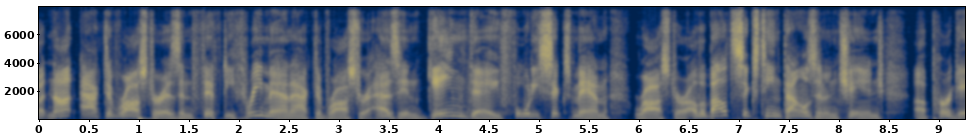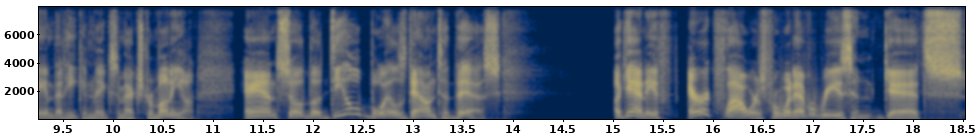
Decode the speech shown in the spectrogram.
but not active roster as in 53 man active roster, as in game day 46 man roster of about 16,000 and change uh, per game that he can make some extra money on. And so the deal boils down to this. Again, if Ereck Flowers, for whatever reason, gets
